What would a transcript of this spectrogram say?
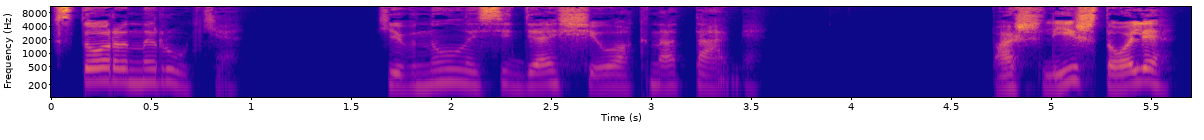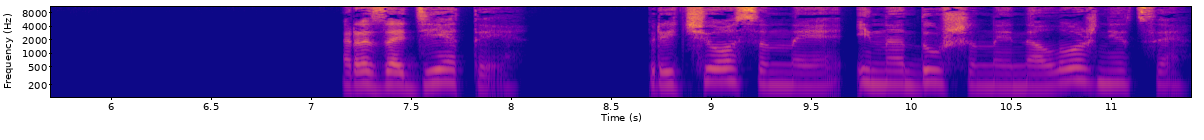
в стороны руки. Кивнула сидящей у окна Тами. «Пошли, что ли?» Разодетые, Причесанные и надушенные наложницы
